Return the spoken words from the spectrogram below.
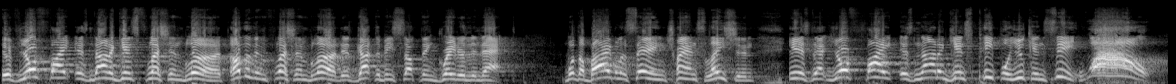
if your fight is not against flesh and blood, other than flesh and blood, there's got to be something greater than that. What the Bible is saying, translation, is that your fight is not against people you can see. Wow!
